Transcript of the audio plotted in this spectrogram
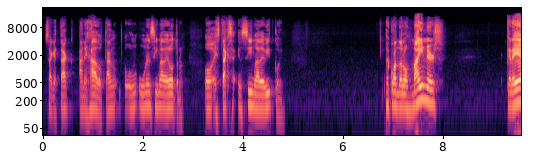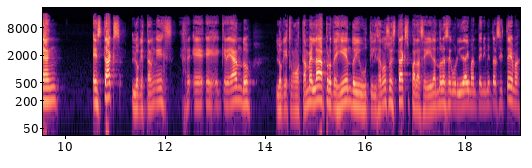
o sea que está anejado, están uno encima del otro, o stacks encima de Bitcoin. Pues cuando los miners crean stacks, lo que están es eh, eh, eh, creando, lo que están ¿verdad? protegiendo y utilizando sus stacks para seguir dándole seguridad y mantenimiento al sistema,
